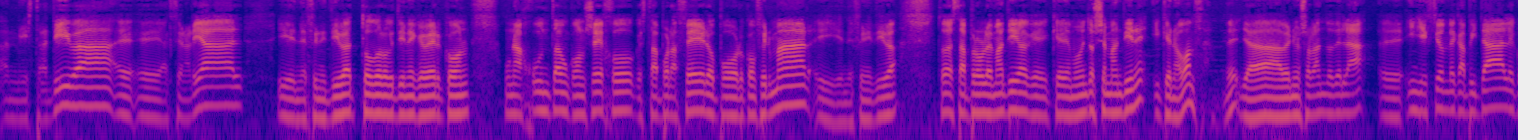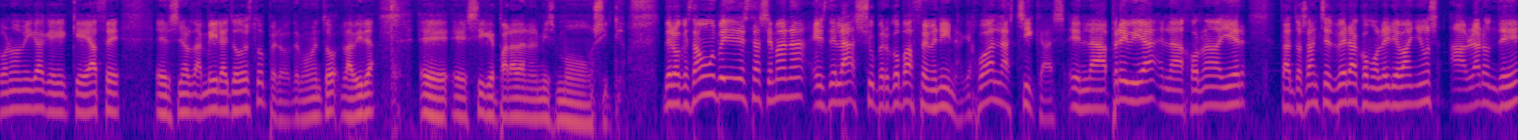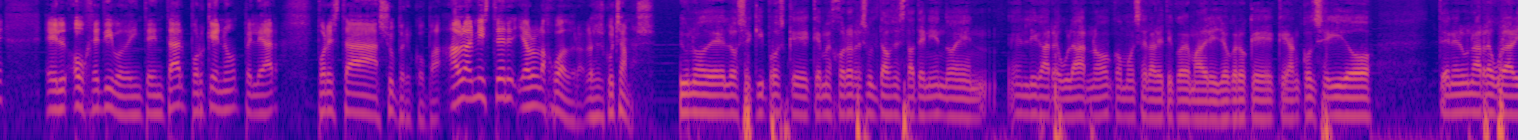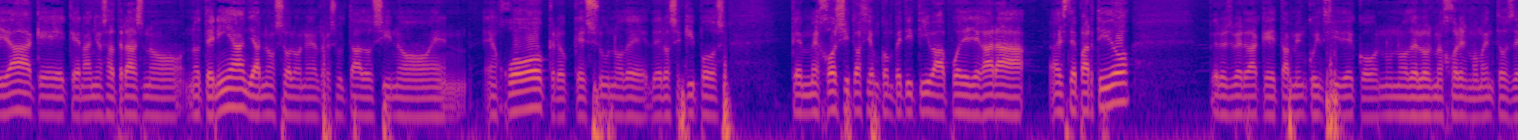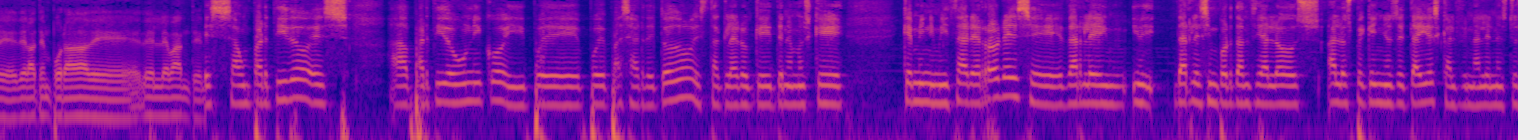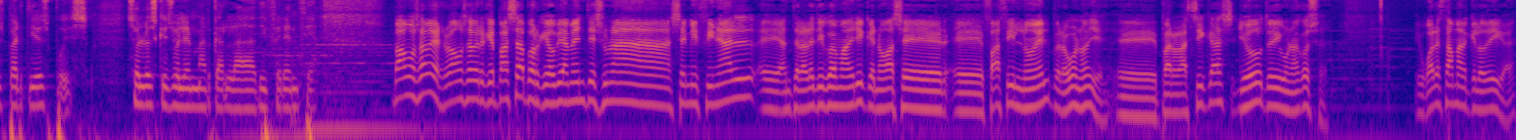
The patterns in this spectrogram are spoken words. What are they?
administrativa, accionarial y, en definitiva, todo lo que tiene que ver con una junta, un consejo que está por hacer o por confirmar y, en definitiva, toda esta problemática que, de momento se mantiene y que no avanza. ¿eh? Ya venimos hablando de la eh, inyección de capital económica que, hace el señor Danvila y todo esto, pero de momento la vida eh, sigue parada en el mismo sitio. De lo que estamos muy pendientes esta semana es de la Supercopa Femenina, que juegan las chicas. En la previa, en la jornada de ayer, tanto Sánchez Vera como Leire Baños hablaron de el objetivo de intentar, ¿por qué no?, pelear por esta Supercopa. Habla el míster y habla la jugadora. Los escuchamos. uno de los equipos que, que mejores resultados está teniendo en, liga regular, ¿no? Como es el Atlético de Madrid. Yo creo que, han conseguido tener una regularidad que, en años atrás no, no tenían, ya no solo en el resultado, sino en, en juego. Creo que es uno de, los equipos que en mejor situación competitiva puede llegar a este partido. Pero es verdad que también coincide con uno de los mejores momentos de, de la temporada de- del Levante. Es a un partido, es a partido único y puede, puede pasar de todo. Está claro que tenemos que, minimizar errores, eh, darle, darles importancia a los, a los pequeños detalles que al final en estos partidos pues son los que suelen marcar la diferencia. Vamos a ver, vamos a ver qué pasa, porque obviamente es una semifinal eh, ante el Atlético de Madrid que no va a ser eh, fácil, Noel, pero bueno, oye, eh, para las chicas, yo te digo una cosa. Igual está mal que lo diga, ¿eh?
